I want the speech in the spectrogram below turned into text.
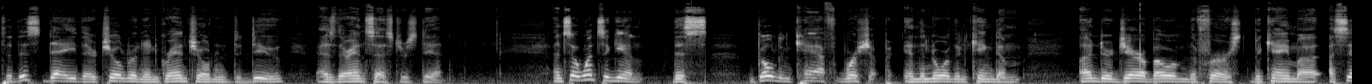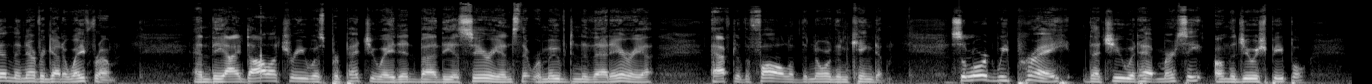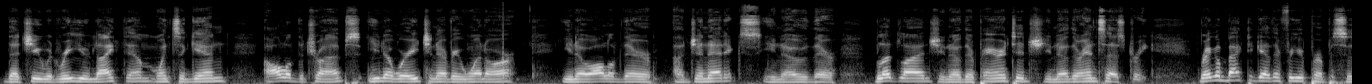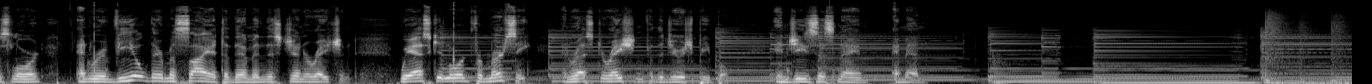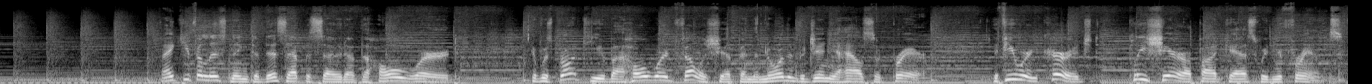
To this day, their children and grandchildren to do as their ancestors did. And so, once again, this golden calf worship in the northern kingdom under Jeroboam I became a, a sin they never got away from. And the idolatry was perpetuated by the Assyrians that were moved into that area after the fall of the northern kingdom. So, Lord, we pray that you would have mercy on the Jewish people, that you would reunite them once again, all of the tribes. You know where each and every one are. You know all of their uh, genetics. You know their bloodlines. You know their parentage. You know their ancestry. Bring them back together for your purposes, Lord, and reveal their Messiah to them in this generation. We ask you, Lord, for mercy and restoration for the Jewish people. In Jesus' name, amen. Thank you for listening to this episode of The Whole Word. It was brought to you by Whole Word Fellowship and the Northern Virginia House of Prayer. If you were encouraged, please share our podcast with your friends.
